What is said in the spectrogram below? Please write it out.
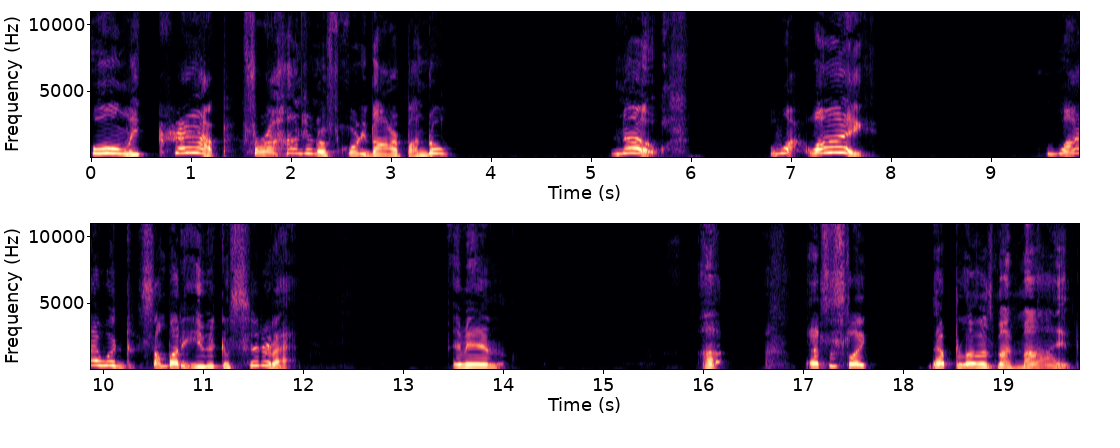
Holy crap! For a $140 bundle? No. Why? Why would somebody even consider that? I mean, uh, that's just like, that blows my mind.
